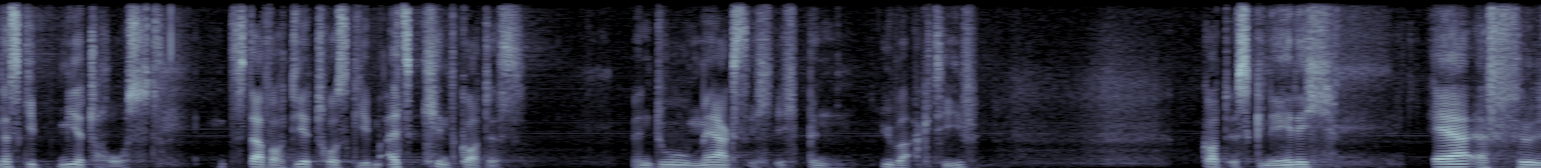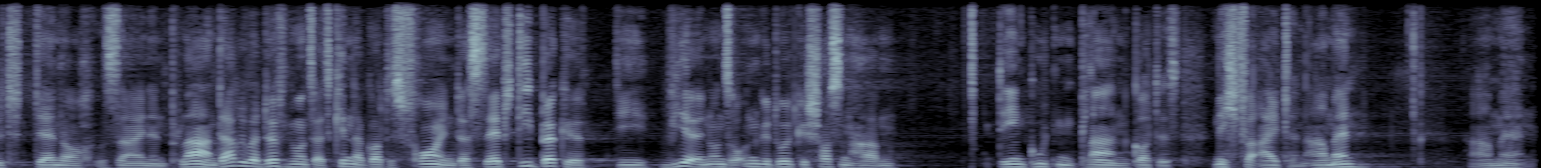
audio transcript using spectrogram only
Und das gibt mir Trost. Das darf auch dir Trost geben als Kind Gottes, wenn du merkst, ich, ich bin überaktiv. Gott ist gnädig, er erfüllt dennoch seinen Plan. Darüber dürfen wir uns als Kinder Gottes freuen, dass selbst die Böcke, die wir in unserer Ungeduld geschossen haben, den guten Plan Gottes nicht vereiteln. Amen. Amen.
